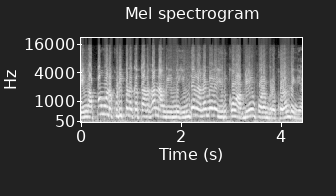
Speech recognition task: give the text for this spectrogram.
எங்க அப்பாவோட குடிப்பழக்கத்தால தான் நாங்க இன்னைக்கு இந்த நிலைமையில இருக்கோம் அப்படின்னு புலம்புற குழந்தைங்க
